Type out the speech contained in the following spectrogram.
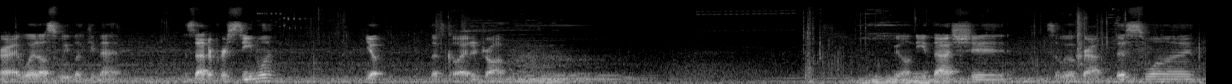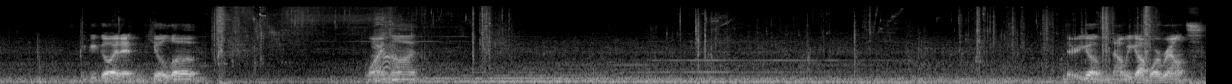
Alright, what else are we looking at? Is that a pristine one? Yep. Let's go ahead and drop. We don't need that shit. So we'll grab this one. We could go ahead and heal up. Why not? There you go. Now we got more rounds.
